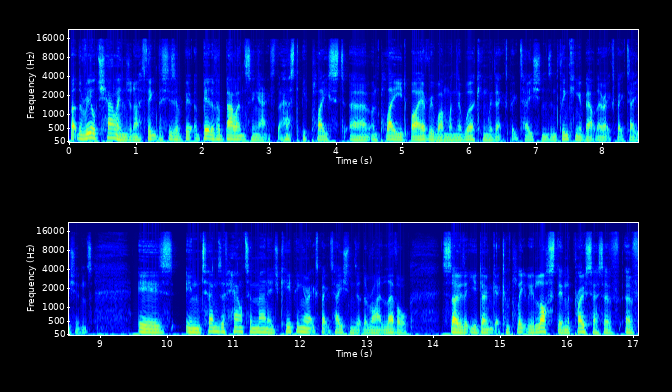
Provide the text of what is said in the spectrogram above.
But the real challenge, and I think this is a bit, a bit of a balancing act that has to be placed uh, and played by everyone when they're working with expectations and thinking about their expectations, is in terms of how to manage keeping your expectations at the right level so that you don't get completely lost in the process of, of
